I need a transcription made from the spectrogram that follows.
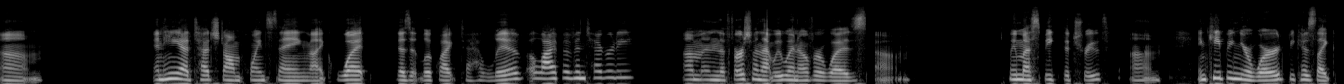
Um, and he had touched on points saying, like, what does it look like to live a life of integrity? Um, and the first one that we went over was um, we must speak the truth um, and keeping your word because, like,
